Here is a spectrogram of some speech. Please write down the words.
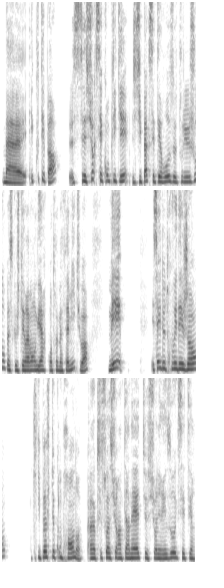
bah, écoutez pas c'est sûr que c'est compliqué. Je dis pas que c'était rose tous les jours parce que j'étais vraiment en guerre contre ma famille, tu vois. Mais essaye de trouver des gens qui peuvent te comprendre, euh, que ce soit sur Internet, sur les réseaux, etc.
